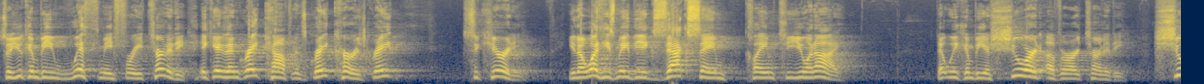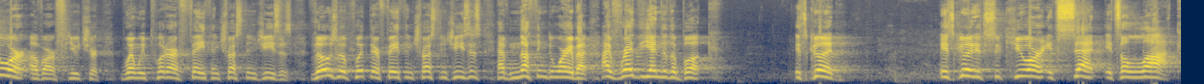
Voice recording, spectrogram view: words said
So you can be with me for eternity. It gave them great confidence, great courage, great security. You know what? He's made the exact same claim to you and I that we can be assured of our eternity sure of our future when we put our faith and trust in Jesus. Those who have put their faith and trust in Jesus have nothing to worry about. I've read the end of the book. It's good. It's good. It's secure. It's set. It's a lock.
